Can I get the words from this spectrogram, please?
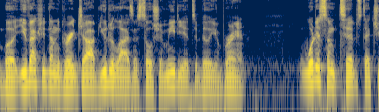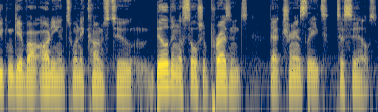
but you've actually done a great job utilizing social media to build your brand. What are some tips that you can give our audience when it comes to building a social presence that translates to sales?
